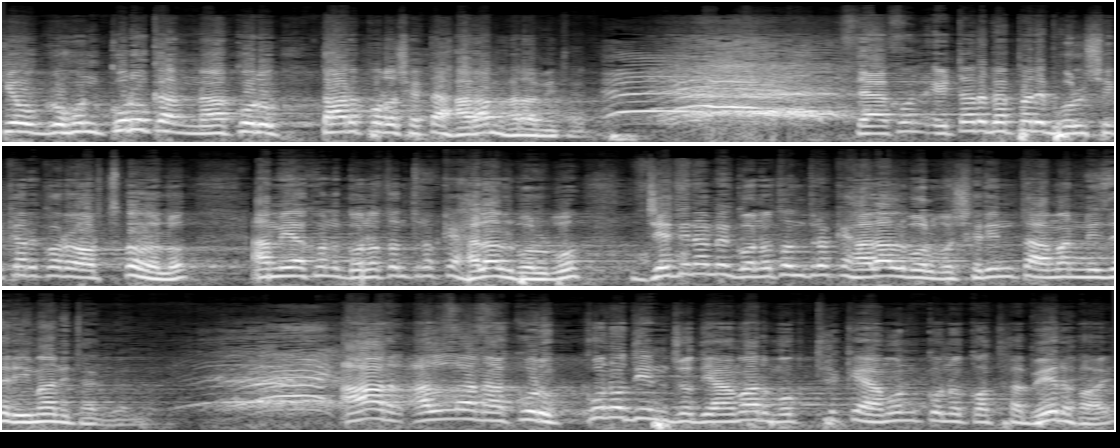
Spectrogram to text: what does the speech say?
কেউ গ্রহণ করুক আর না করুক, তারপরও সেটা হারাম হারামই থাকবে। তা এখন এটার ব্যাপারে ভুল স্বীকার করার অর্থ হলো, আমি এখন গণতন্ত্রকে হালাল বলব, যেদিন আমি গণতন্ত্রকে হালাল বলব, সেদিন তো আমার নিজের ইমানই থাকবে না। আর আল্লাহ না করুক, কোনোদিন যদি আমার মুখ থেকে এমন কোনো কথা বের হয়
